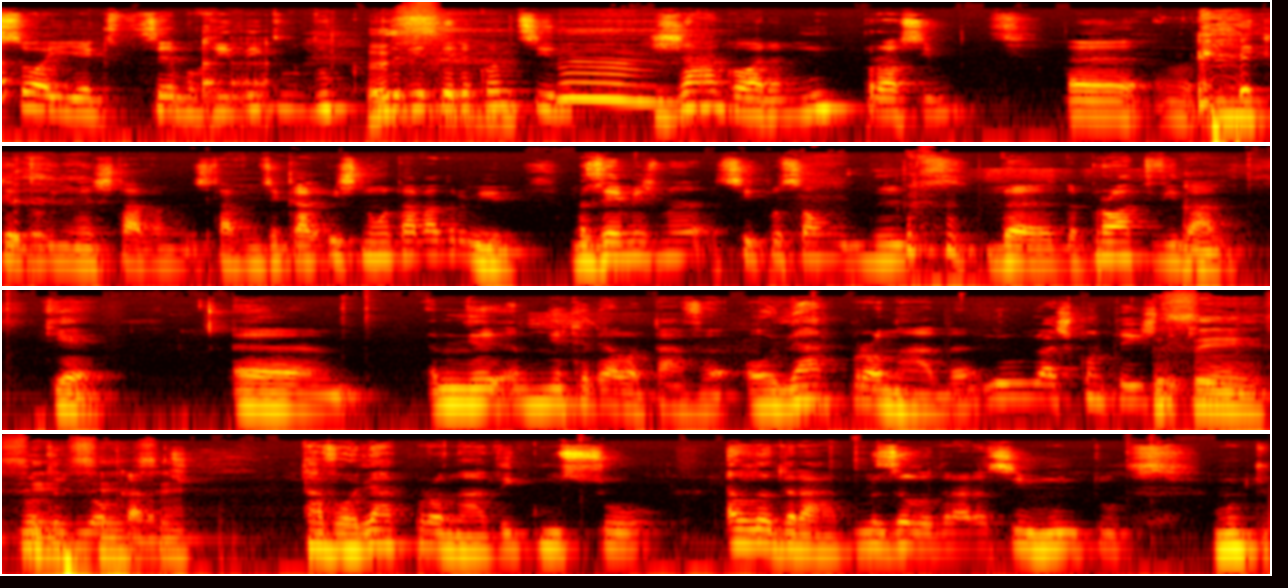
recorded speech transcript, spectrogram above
só aí é que se percebe o ridículo do que poderia ter acontecido. Já agora, muito próximo, uh, a minha cadelinha estava, estávamos em casa, isto não estava a dormir, mas é a mesma situação de, da, da proatividade, que é uh, a, minha, a minha cadela estava a olhar para o nada, eu acho que contei isto aqui Sim, no outro sim, dia ao sim, Carlos. sim. Estava a olhar para o nada e começou a ladrar, mas a ladrar assim muito, muito.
